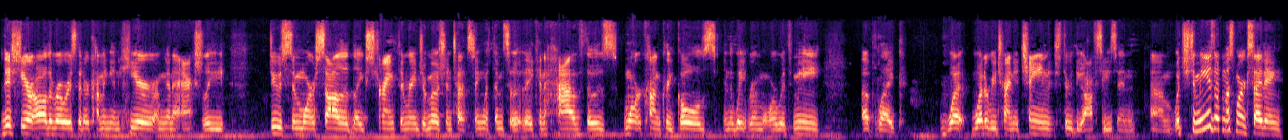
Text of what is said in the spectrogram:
this year, all the rowers that are coming in here, I'm going to actually do some more solid like strength and range of motion testing with them so that they can have those more concrete goals in the weight room or with me of like what what are we trying to change through the off season, um, which to me is almost more exciting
